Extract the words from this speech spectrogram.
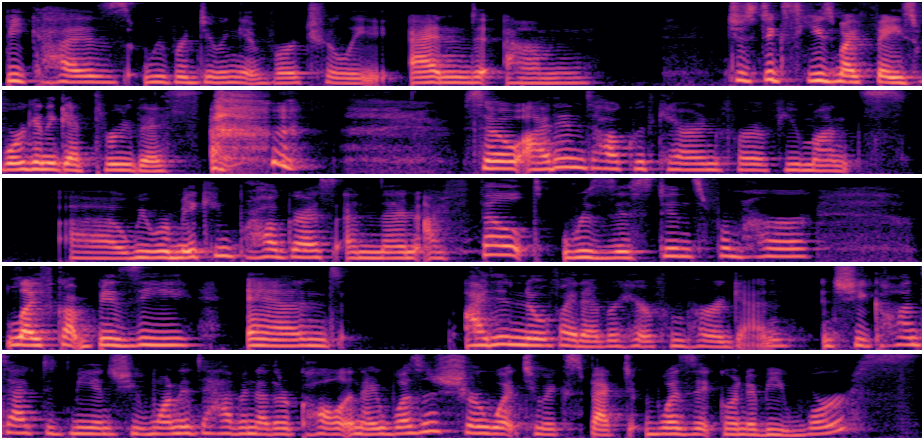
because we were doing it virtually. And um, just excuse my face, we're gonna get through this. so I didn't talk with Karen for a few months. Uh, we were making progress, and then I felt resistance from her. Life got busy, and I didn't know if I'd ever hear from her again. And she contacted me and she wanted to have another call, and I wasn't sure what to expect. Was it going to be worse?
